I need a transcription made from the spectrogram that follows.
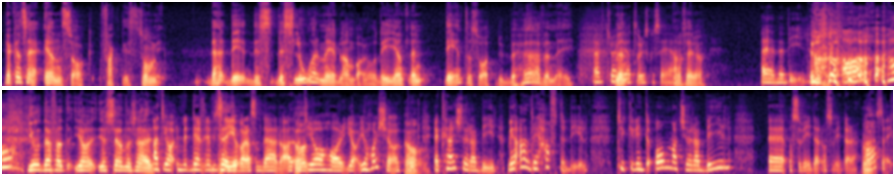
jag kan säga en sak faktiskt som det, det, det, det slår mig ibland bara och det är egentligen det är inte så att du behöver mig. Jag tror Men- jag vet vad du skulle säga. Vad säger du? Eh, med bil. ja. Jo, därför att jag, jag känner så här. Att jag, vi Säg, säger jag- bara som det är då, att, Ja. att jag, har, jag, jag har körkort, Ja. jag kan köra bil, men jag har aldrig haft en bil. Tycker inte om att köra bil eh, och så vidare och så vidare. Ja, Nej. säg.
